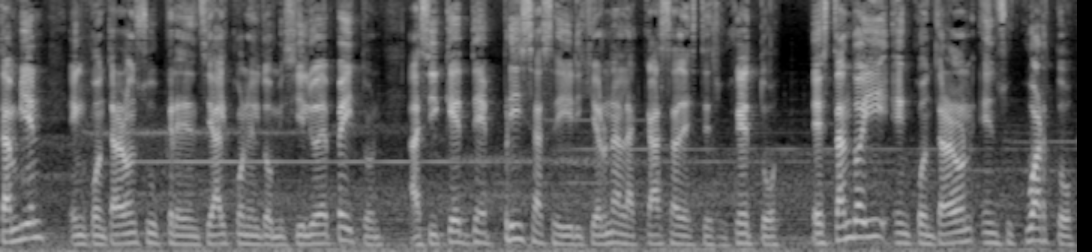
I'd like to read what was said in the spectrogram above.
También encontraron su credencial con el domicilio de Peyton, así que deprisa se dirigieron a la casa de este sujeto. Estando ahí encontraron en su cuarto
